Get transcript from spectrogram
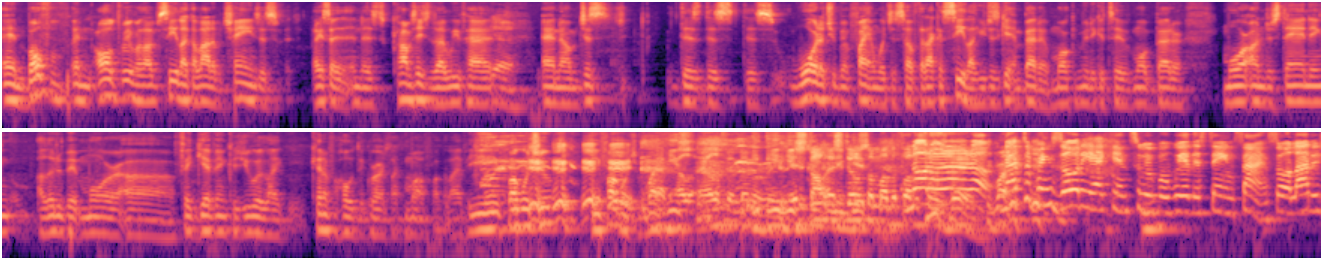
and both of and all three of us, I see like a lot of changes. Like I said, in this conversations that we've had, Yeah. and um, just this this this war that you've been fighting with yourself that I can see like you're just getting better, more communicative, more better, more understanding, a little bit more uh forgiving because you were like kind of hold the grudge like a motherfucker. Like if he ain't fuck with you, he ain't fuck with you. But he's elephant memory. he- he's still, it's still get- some motherfuckers no, no, no, no, no. Right. Not to bring zodiac into it, but we're the same sign. So a lot of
